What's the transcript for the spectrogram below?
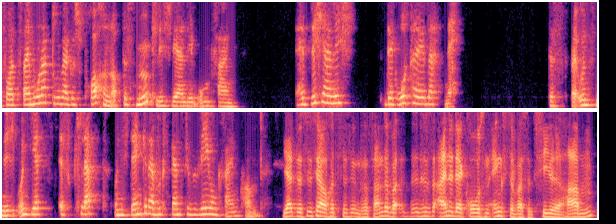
vor zwei Monaten drüber gesprochen, ob das möglich wäre in dem Umfang, hätte sicherlich der Großteil gesagt, ne, das ist bei uns nicht. Und jetzt, es klappt. Und ich denke, da wird ganz viel Bewegung reinkommen. Ja, das ist ja auch jetzt das Interessante. Das ist eine der großen Ängste, was jetzt viele haben,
